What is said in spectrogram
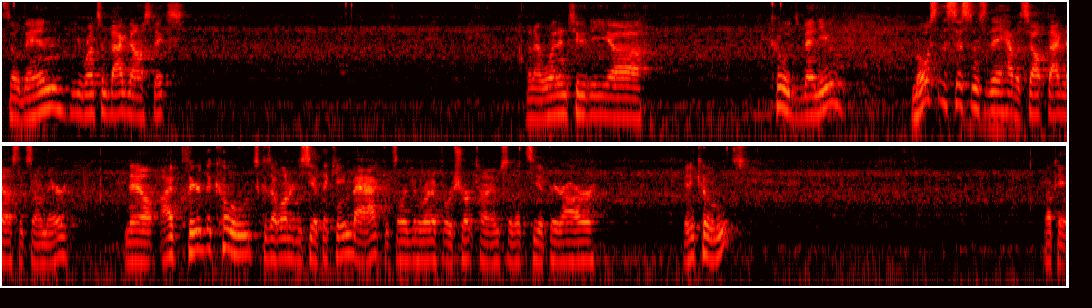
So then you run some diagnostics. And I went into the uh, codes menu. Most of the systems today have a self-diagnostics on there. Now, I've cleared the codes because I wanted to see if they came back. It's only been running for a short time, so let's see if there are any codes. Okay,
